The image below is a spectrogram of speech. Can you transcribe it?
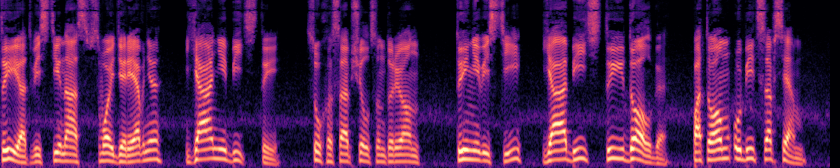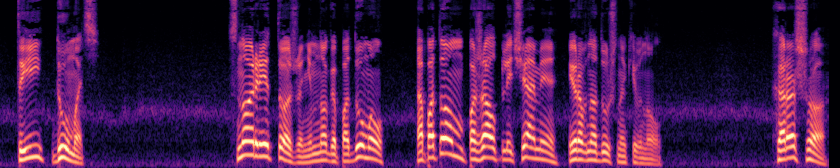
«Ты отвести нас в свой деревню? Я не бить ты», — сухо сообщил Центурион. «Ты не вести, я бить ты долго, потом убить совсем. Ты думать». Снорри тоже немного подумал, а потом пожал плечами и равнодушно кивнул. «Хорошо,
